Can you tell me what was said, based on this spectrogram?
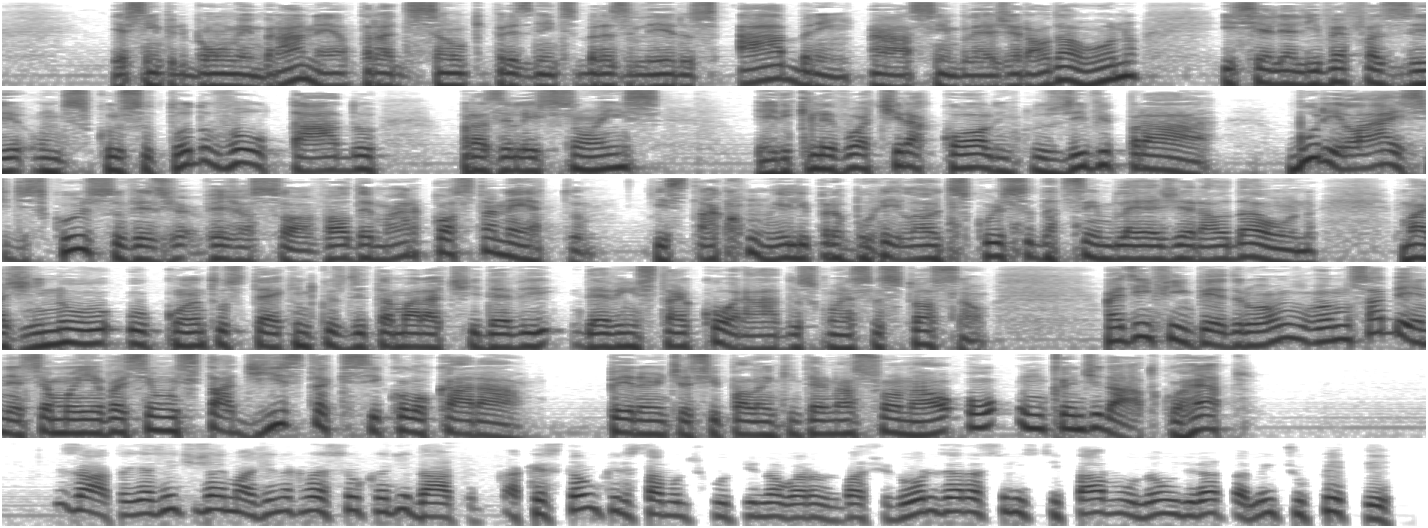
e é sempre bom lembrar, né, a tradição que presidentes brasileiros abrem a Assembleia Geral da ONU e se ele ali vai fazer um discurso todo voltado para as eleições, ele que levou a tiracolo, inclusive para burilar esse discurso, veja, veja só, Valdemar Costa Neto, que está com ele para burilar o discurso da Assembleia Geral da ONU. Imagino o quanto os técnicos de Itamaraty deve, devem estar corados com essa situação. Mas enfim, Pedro, vamos, vamos saber, né? Se amanhã vai ser um estadista que se colocará perante esse palanque internacional ou um candidato, correto? Exato, e a gente já imagina que vai ser o candidato. A questão que eles estavam discutindo agora nos bastidores era se eles citavam ou não diretamente o PT,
